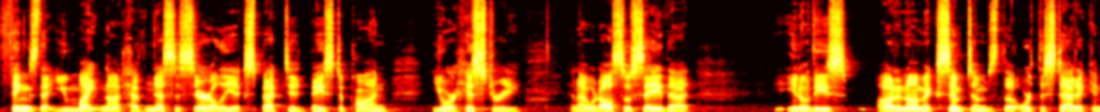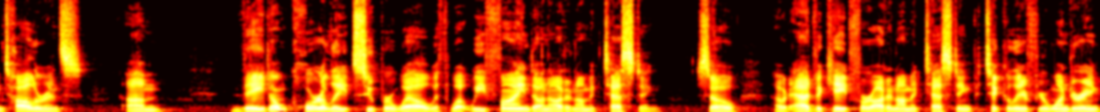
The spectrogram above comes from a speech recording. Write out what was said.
things that you might not have necessarily expected based upon your history. And I would also say that, you know, these autonomic symptoms, the orthostatic intolerance, um, they don't correlate super well with what we find on autonomic testing. So I would advocate for autonomic testing, particularly if you're wondering,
